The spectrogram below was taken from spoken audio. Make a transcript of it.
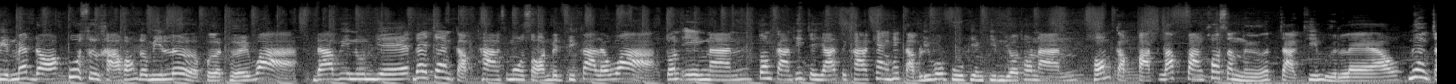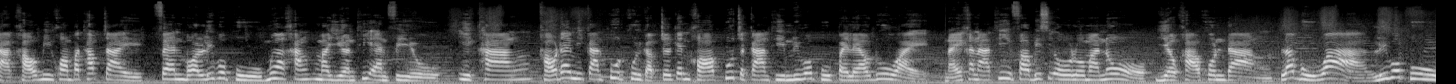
วิดแมดด็อกผู้สื่อข่าวของเดอะมิลเลอร์เปิดเผยว่า ดาวินนูนเยสได้แจ้งกับทางสโมสรเบนฟิก้าแล้วว่า ตนเองนั้นต้องการที่จะย้ายไปค้าแข่งให้กับลิเวอร์พูลเพียงทีมเดียวเท่านั้น พร้อมกับปัดรับฟังข้อเสนอจากทีมอื่นแล้ว เนื่องจากเขามีความประทับใจแฟนบอลลิเวอร์พูลเมื่อครั้งมาเยือนที่แอนฟิลด์อีกทั้งเขาได้มีการพูดคุยกับเจอเกนคอปผู้จัดการทีมลิเวอร์พูลไปแล้วด้วย ในขณะที่ฟาบิซิโอโรมาโนเหยี่ยวข่าวคนดัง ระบุว่าลิเวอร์พูล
